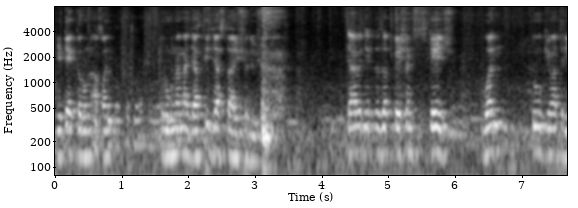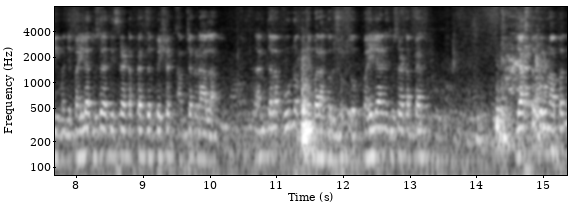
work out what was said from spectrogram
डिटेक्ट करून आपण रुग्णांना जास्तीत जास्त आयुष्य देऊ शकतो. त्या व्यतिरिक्त जर पेशंट स्टेज वन टू किंवा थ्री म्हणजे पहिल्या दुसऱ्या तिसऱ्या टप्प्यात जर पेशंट आमच्याकडे आला तर आम्ही त्याला पूर्णपणे बरा करू शकतो. पहिल्या आणि दुसऱ्या टप्प्यात जास्त करून आपण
